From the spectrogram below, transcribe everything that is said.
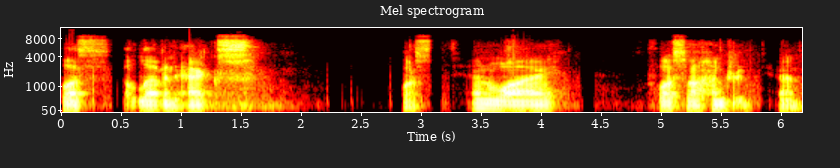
plus 11x plus 10y plus 110.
